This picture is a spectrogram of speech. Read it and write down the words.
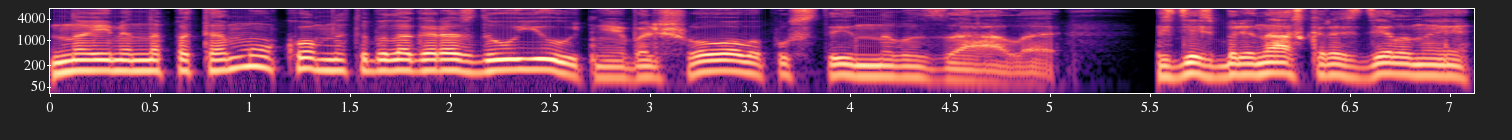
Но именно потому комната была гораздо уютнее большого пустынного зала. Здесь были наскоро сделаны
